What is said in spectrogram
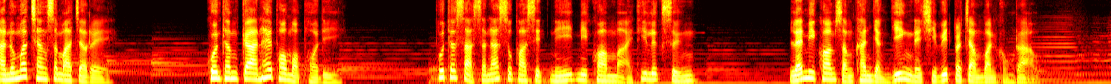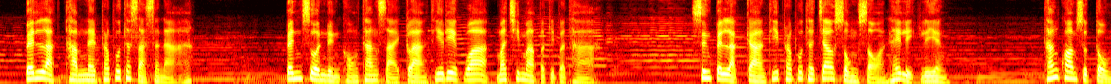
อนุมัติชังสมาจาเร ควรทำการให้พอเหมาะพอดี พุทธศาสนสุภาษิตนี้มีความหมายที่ลึกซึ้ง และมีความสำคัญอย่างยิ่งในชีวิตประจำวันของเรา เป็นหลักธรรมในพระพุทธศาสนา เป็นส่วนหนึ่งของทางสายกลางที่เรียกว่ามัชฌิมาปฏิปทา ซึ่งเป็นหลักการที่พระพุทธเจ้าทรงสอนให้หลีกเลี่ยง ทั้งความสุดโต่ง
